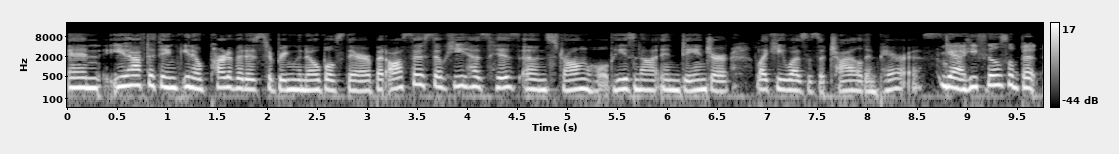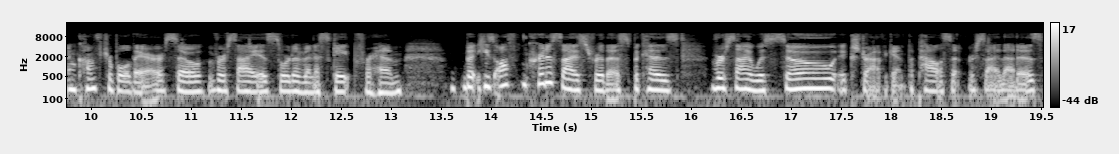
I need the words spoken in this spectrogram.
And you have to think, you know, part of it is to bring the nobles there, but also so he has his own stronghold. He's not in danger like he was as a child in Paris. Yeah, he feels a bit uncomfortable there, so Versailles is sort of an escape for him. But he's often criticized for this because Versailles was so extravagant, the palace at Versailles, that is,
